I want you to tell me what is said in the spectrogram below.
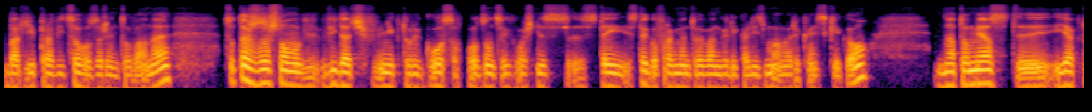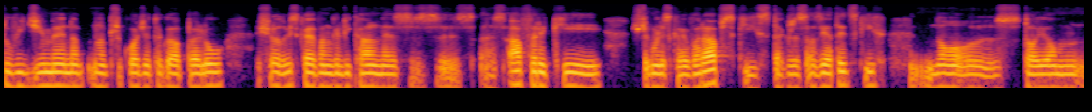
bardziej prawicowo zorientowane, co też zresztą widać w niektórych głosach pochodzących właśnie z, z, tej, z tego fragmentu ewangelikalizmu amerykańskiego. Natomiast y, jak tu widzimy na, na przykładzie tego apelu, środowiska ewangelikalne z, z, z Afryki, szczególnie z krajów arabskich, także z azjatyckich, no, stoją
